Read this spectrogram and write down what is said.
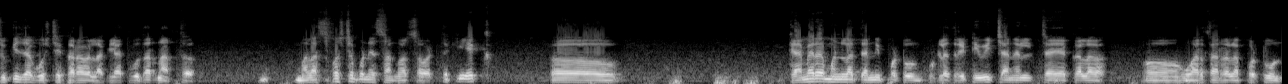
चुकीच्या गोष्टी कराव्या लागल्यात. उदाहरणार्थ मला स्पष्टपणे सांगावं असं वाटतं की एक कॅमेरामनला त्यांनी पटवून कुठल्या तरी टी व्ही चॅनलच्या एकाला वार्ताहराला पटवून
